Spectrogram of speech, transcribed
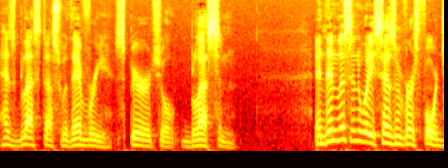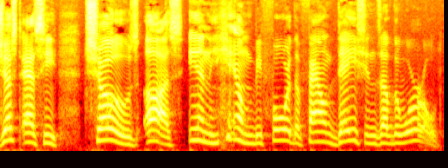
has blessed us with every spiritual blessing. And then listen to what he says in verse 4 just as he chose us in him before the foundations of the world.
